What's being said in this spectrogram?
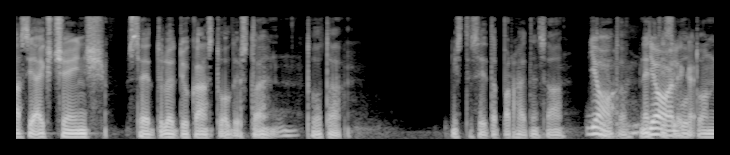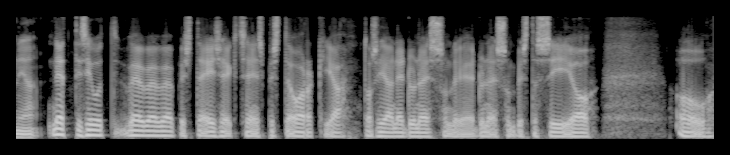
Asia Exchange, se löytyy myös tuolta jostain tuota, mistä siitä parhaiten saa joo, Nettisivut joo, on. Ja... Nettisivut www.asiaexchange.org ja tosiaan Edunation eli edunation.co. Oh,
